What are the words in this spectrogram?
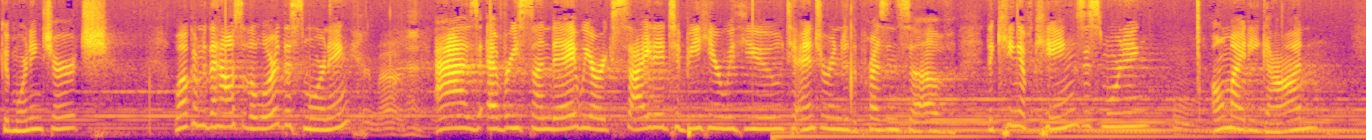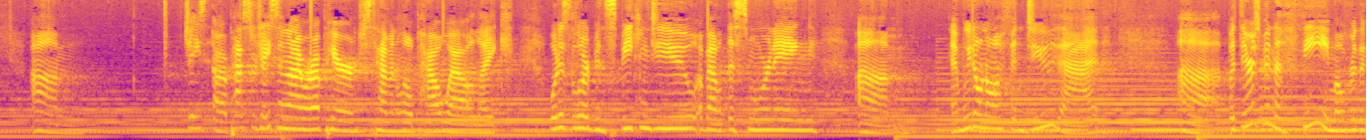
Good morning, church. Welcome to the house of the Lord this morning. Amen. As every Sunday, we are excited to be here with you to enter into the presence of the King of Kings this morning, Almighty God. Um, Jason, uh, Pastor Jason and I were up here just having a little powwow. Like, what has the Lord been speaking to you about this morning? Um, and we don't often do that. Uh, but there's been a theme over the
